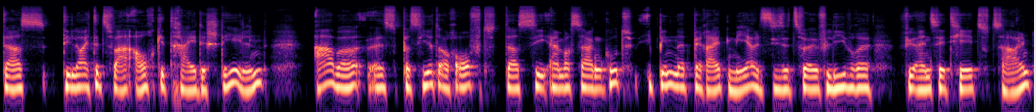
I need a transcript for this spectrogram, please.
dass die Leute zwar auch Getreide stehlen, aber es passiert auch oft, dass sie einfach sagen, gut, ich bin nicht bereit, mehr als diese zwölf Livre für ein Setier zu zahlen.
